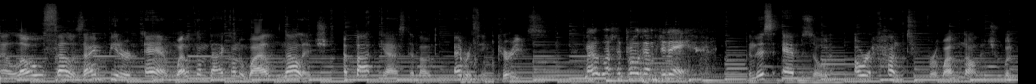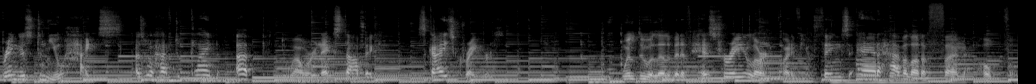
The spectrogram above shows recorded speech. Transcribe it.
Hello, fellas, I'm Peter, and welcome back on Wild Knowledge, a podcast about everything curious. Well, what's the program today? In this episode, our hunt for wild knowledge will bring us to new heights, as we'll have to climb up to our next topic skyscrapers. We'll do a little bit of history, learn quite a few things, and have a lot of fun, hopefully.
